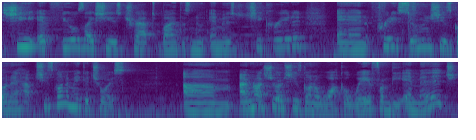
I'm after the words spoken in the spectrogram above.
she it feels like she is trapped by this new image she created and pretty soon she's gonna have she's gonna make a choice. Um i'm not sure if she's gonna walk away from the image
